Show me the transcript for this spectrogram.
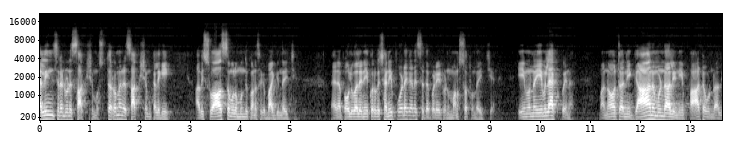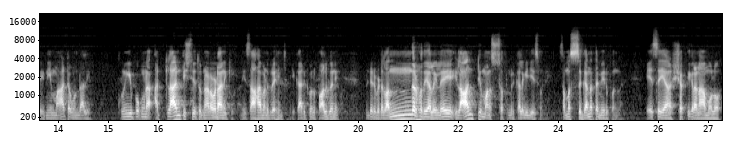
చలించినటువంటి సాక్ష్యము స్థిరమైన సాక్ష్యం కలిగి ఆ విశ్వాసముల ముందు కొనసాగే భాగ్యం దయచేయండి. ఆయన పౌలు వల్ల నీ కొరకు చనిపోవడగానే సిద్ధపడేటువంటి మనస్తత్వం దయచేయండి. ఏమన్నా ఏమి లేకపోయినా మా నోట నీ గానం ఉండాలి నీ పాట ఉండాలి నీ మాట ఉండాలి. కృంగిపోకుండా అట్లాంటి స్థితిలో నడవడానికి నీ సహాయం అనుగ్రహించండి. ఈ కార్యక్రమంలో పాల్గొని వింటే బిడ్డలందరి హృదయాలు ఇలా ఇలాంటి మనస్తత్వం మీరు కలిగజేసమని సమస్య ఘనత మీరు పొందండి. ఏసయ్య శక్తిగల నామంలో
